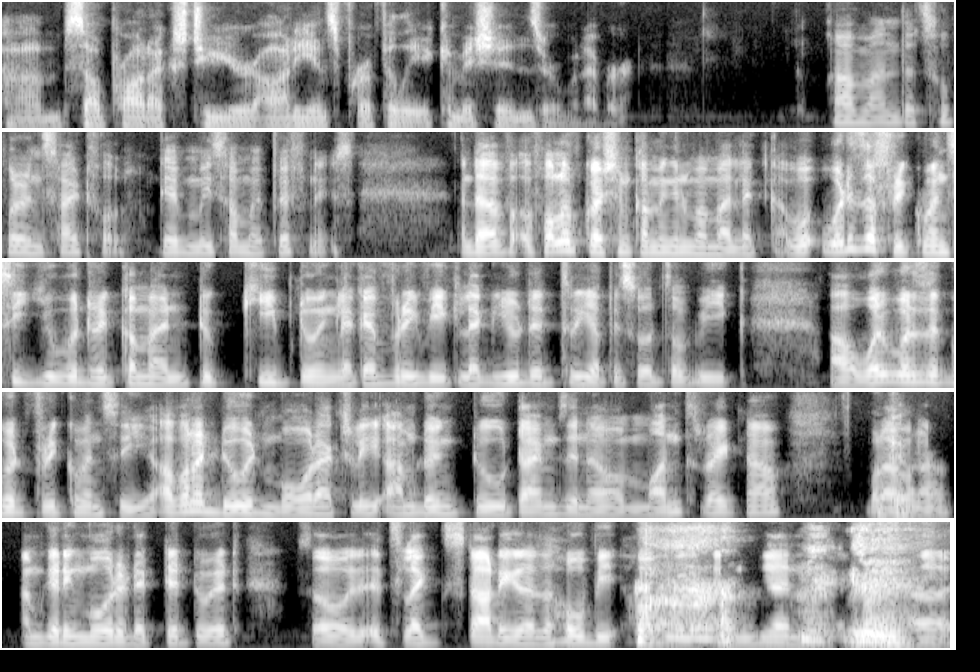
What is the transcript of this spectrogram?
um, sell products to your audience for affiliate commissions or whatever. Oh man that's super insightful. Gave me some epiphanies and I have a follow up question coming in my mind. Like, what is the frequency you would recommend to keep doing? Like every week, like you did three episodes a week. Uh, what what is a good frequency? I want to do it more. Actually, I'm doing two times in a month right now, but okay. I wanna. I'm getting more addicted to it. So it's like starting as a hobby, hobby and then uh,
